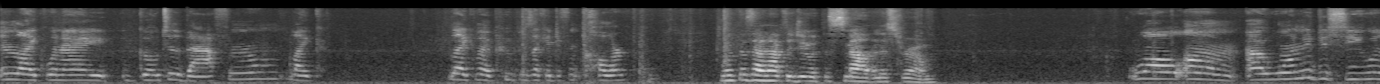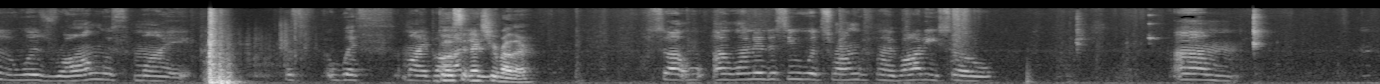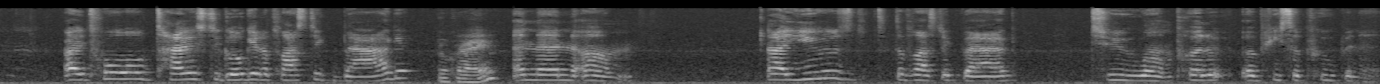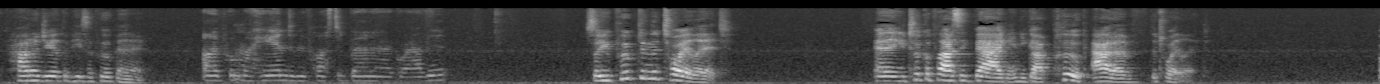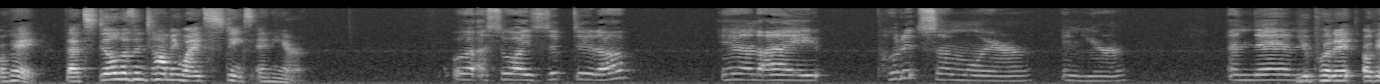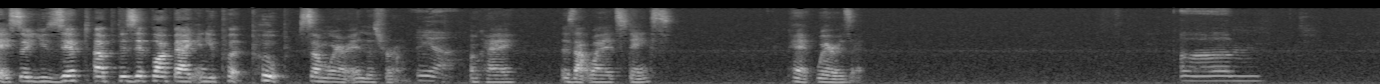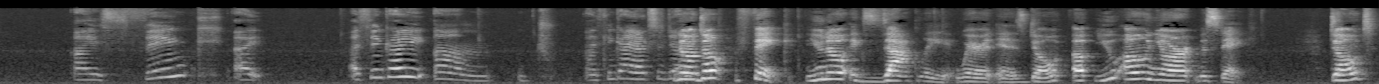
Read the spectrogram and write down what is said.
and like when I go to the bathroom, like, like my poop is like a different color. What does that have to do with the smell in this room? Well, um, I wanted to see what was wrong with my with with my body. Go sit next to your brother. So I wanted to see what's wrong with my body. So, um, I told Titus to go get a plastic bag, Okay. and then um, I used the plastic bag to um, put a, a piece of poop in it. How did you get the piece of poop in it? I put my hand in the plastic bag and I grabbed it. So you pooped in the toilet, and then you took a plastic bag and you got poop out of the toilet. Okay, that still doesn't tell me why it stinks in here. Well, so I zipped it up and I put it somewhere in here. And then You put it, okay, so you zipped up the Ziploc bag and you put poop somewhere in this room. yeah, Okay, is that why it stinks? Okay, where is it? Um I think I I think I um I think I accidentally No, don't think. You know exactly where it is. Don't, uh, you own your mistake. Don't,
